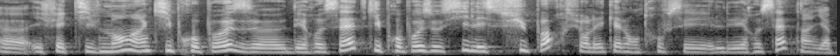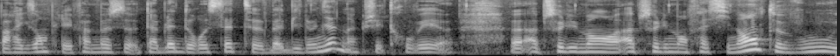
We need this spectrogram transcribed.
euh, effectivement, hein, qui propose euh, des recettes, qui propose aussi les supports sur lesquels on trouve ces, les recettes. Hein. Il y a par exemple les fameuses tablettes de recettes babyloniennes hein, que j'ai trouvé euh, absolument, absolument fascinantes. Vous,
